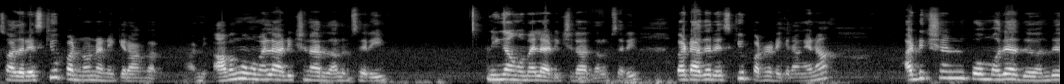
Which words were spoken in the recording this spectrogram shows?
ஸோ அதை ரெஸ்கியூ பண்ணணும்னு நினைக்கிறாங்க. அவங்க உங்கள் மேலே அடிக்ஷனாக இருந்தாலும் சரி நீங்கள் அவங்க மேலே அடிக்ஷனாக இருந்தாலும் சரி பட் அதை ரெஸ்கியூ பண்ண நினைக்கிறாங்க. ஏன்னா அடிக்ஷன் போகும்போதே அது வந்து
